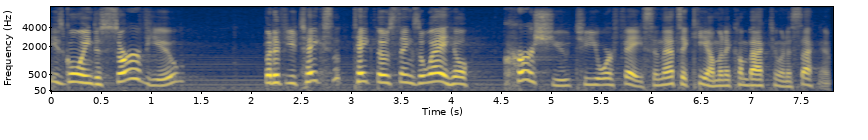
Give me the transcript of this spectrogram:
he's going to serve you, but if you take, take those things away, he'll curse you to your face. And that's a key I'm going to come back to in a second.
